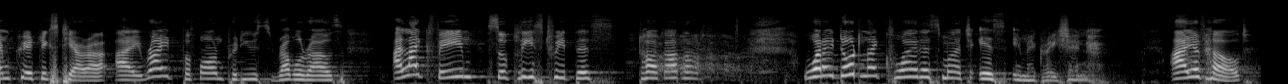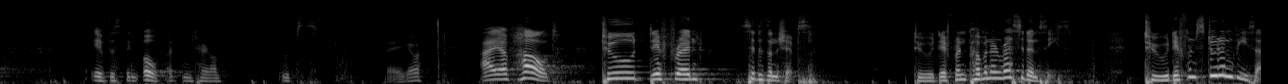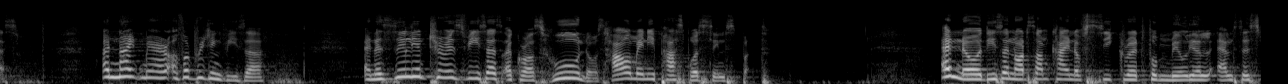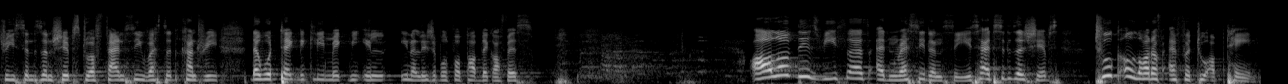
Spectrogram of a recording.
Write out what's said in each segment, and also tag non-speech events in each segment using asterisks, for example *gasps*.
I'm Creatrix Tiara. I write, perform, produce, rebel rouse. I like fame, so please tweet this talk out loud. What I don't like quite as much is immigration. I have held, if this thing, oh, I didn't turn on. Oops. There you go. I have held two different citizenships, two different permanent residencies, two different student visas, a nightmare of a bridging visa, and a zillion tourist visas across who knows how many passports since birth. And no, these are not some kind of secret familial ancestry citizenships to a fancy Western country that would technically make me ineligible for public office. *laughs* All of these visas and residencies and citizenships took a lot of effort to obtain.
